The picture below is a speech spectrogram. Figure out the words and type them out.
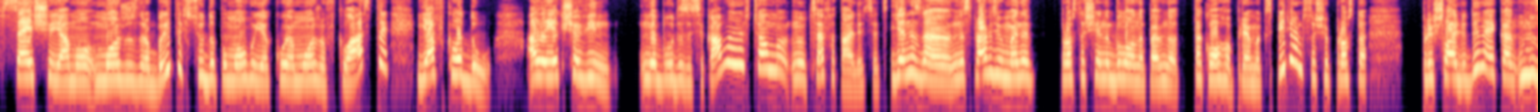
все, що я можу зробити, всю допомогу, яку я можу вкласти, я вкладу. Але якщо він не буде зацікавлений в цьому, ну це фаталіці. Я не знаю, насправді в мене просто ще не було, напевно, такого прям експірієнсу, що просто прийшла людина, яка ну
